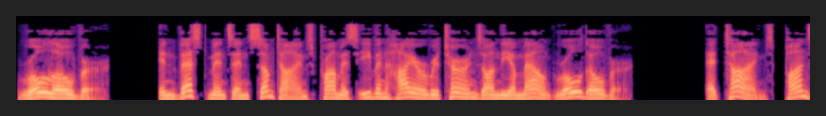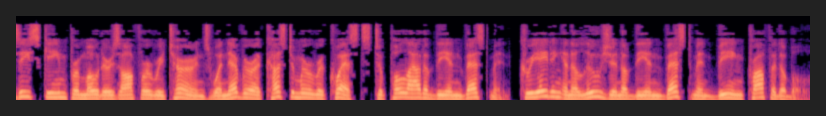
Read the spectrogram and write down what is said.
roll over investments and sometimes promise even higher returns on the amount rolled over. At times, Ponzi scheme promoters offer returns whenever a customer requests to pull out of the investment, creating an illusion of the investment being profitable.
